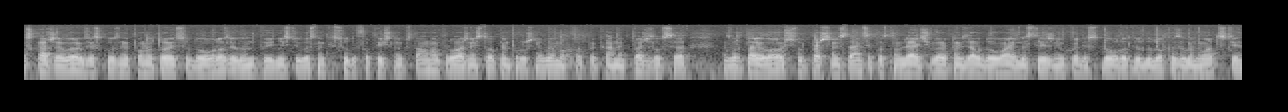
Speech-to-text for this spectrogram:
оскаржує вирок в зв'язку з неповнотою судового розгляду, неповідністю висновки суду фактичним обставинам, провадження істотним порушення вимог КПК. Не перш за все звертаю увагу, що суд першої інстанції, постановляючи вирок, не взяв до уваги дослідження в ході судового розгляду докази винуватості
